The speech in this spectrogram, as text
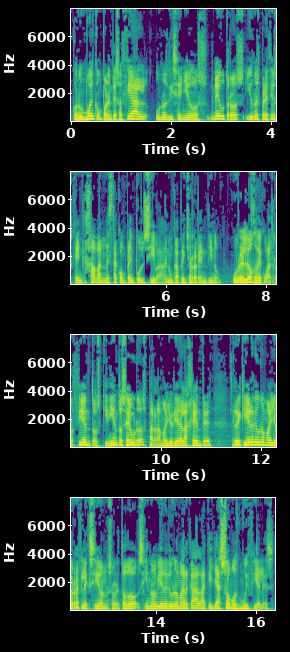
con un buen componente social, unos diseños neutros y unos precios que encajaban en esta compra impulsiva, en un capricho repentino. Un reloj de 400, 500 euros para la mayoría de la gente requiere de una mayor reflexión, sobre todo si no viene de una marca a la que ya somos muy fieles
